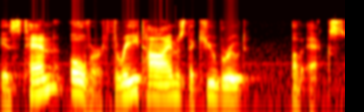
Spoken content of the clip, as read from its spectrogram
is 10 over 3 times the cube root of x.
